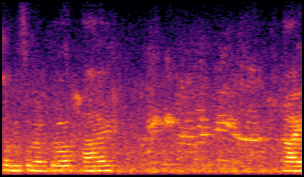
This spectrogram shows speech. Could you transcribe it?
so much, Mata. Hi. हाय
